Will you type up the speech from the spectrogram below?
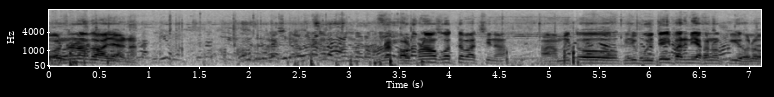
বর্ণনা দেওয়া যায় না। আমরা কল্পনাও করতে পারছি না। আর আমি তো কিছু বুঝতেই পারিনি এখনও কি হলো।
